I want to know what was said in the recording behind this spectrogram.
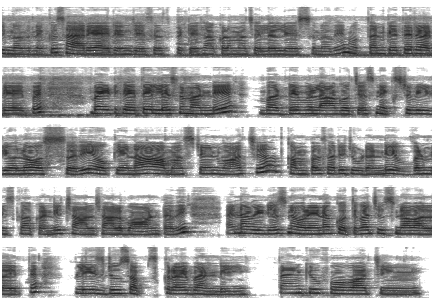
చిన్నదినకు శారీ ఐరన్ చేసేసి పెట్టేసి అక్కడ మా చెల్లెలు చేస్తున్నది. మొత్తానికి అయితే రెడీ అయిపోయి బయటికి అయితే వెళ్ళేసినామండి. బర్త్డే లాగ్ వచ్చేసి నెక్స్ట్ వీడియోలో వస్తుంది. ఓకేనా? మస్ట్ అండ్ వాచ్. కంపల్సరీ చూడండి. ఎవ్వరు మిస్ కాకండి. చాలా చాలా బాగుంటుంది. అండ్ ఆ వీడియోస్ని ఎవరైనా కొత్తగా చూసిన వాళ్ళైతే ప్లీజ్ డూ సబ్స్క్రైబ్ అండి. Thank for watching.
